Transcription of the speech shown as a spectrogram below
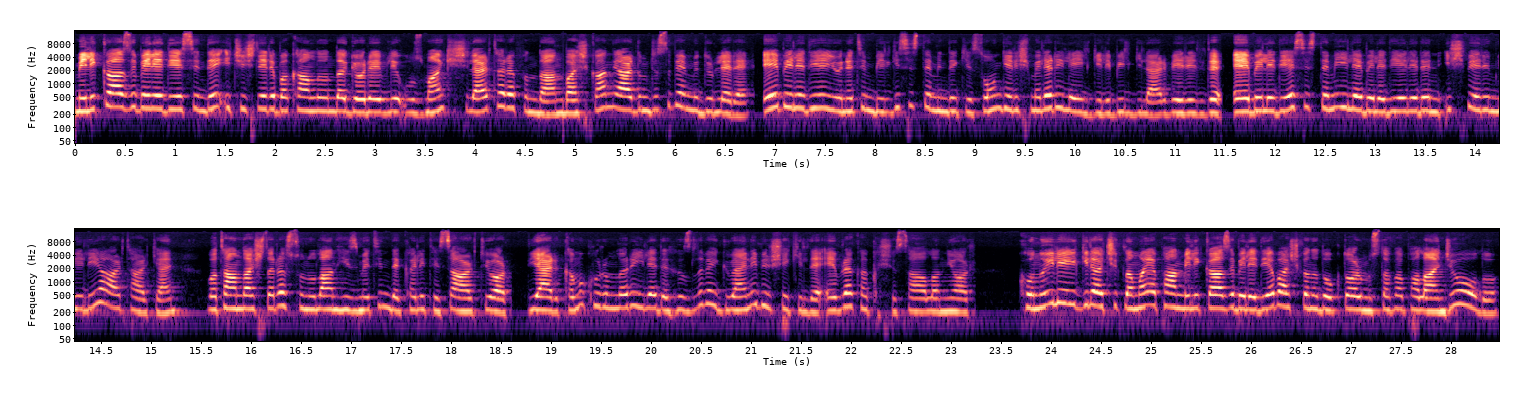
Melikgazi Belediyesi'nde İçişleri Bakanlığı'nda görevli uzman kişiler tarafından başkan yardımcısı ve müdürlere E-Belediye Yönetim Bilgi Sistemi'ndeki son gelişmeler ile ilgili bilgiler verildi. E-Belediye sistemi ile belediyelerin iş verimliliği artarken vatandaşlara sunulan hizmetin de kalitesi artıyor. Diğer kamu kurumları ile de hızlı ve güvenli bir şekilde evrak akışı sağlanıyor. Konuyla ilgili açıklama yapan Melikgazi Belediye Başkanı Doktor Mustafa Palancıoğlu,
